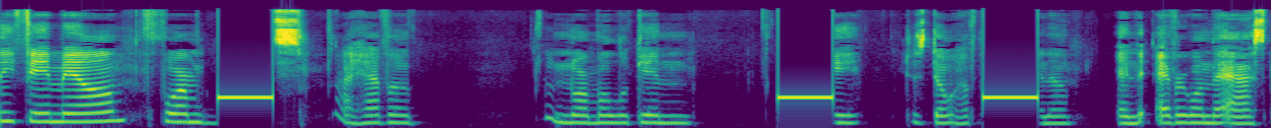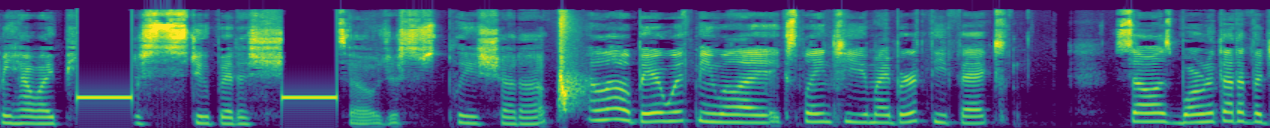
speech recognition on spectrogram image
fully female formed. I have a normal looking. Just don't have know. And everyone that asked me how I pee, just stupid as shit. So just please shut up. Hello, bear with me while I explain to you my birth defect. So I was born without a vagina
